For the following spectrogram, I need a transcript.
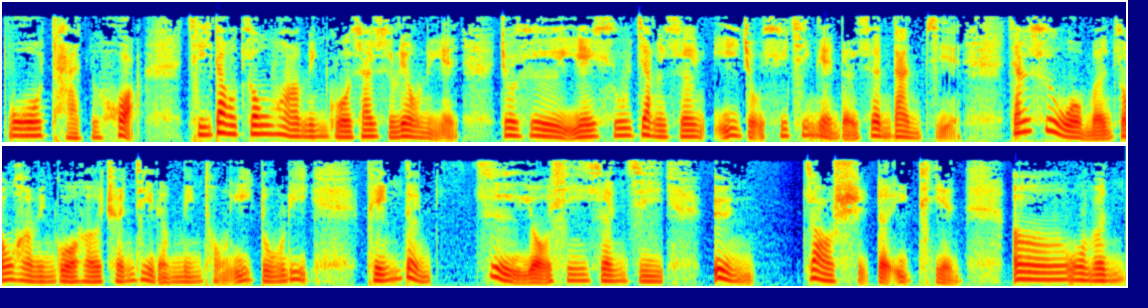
播谈话，提到中华民国三十六年，就是耶稣降生一九七七年的圣诞节，将是我们中华民国和全体人民统一、独立、平等、自由新生机运造始的一天。嗯，我们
